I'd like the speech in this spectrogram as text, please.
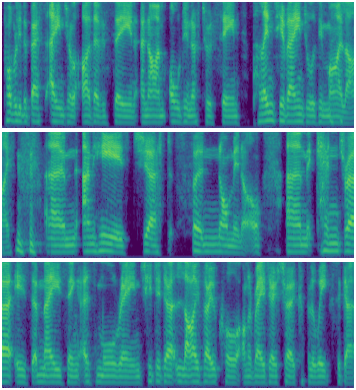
probably the best angel I've ever seen, and I'm old enough to have seen plenty of angels in my life, um, and he is just phenomenal. Um, Kendra is amazing as Maureen. She did a live vocal on a radio show a couple of weeks ago,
